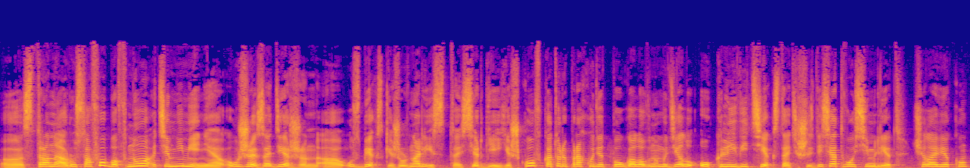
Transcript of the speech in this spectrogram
э, страна русофобов, но, тем не менее, уже задержан э, узбекский журналист Сергей Яшков, который проходит по уголовному делу о клевете, кстати, 68 лет человеку.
